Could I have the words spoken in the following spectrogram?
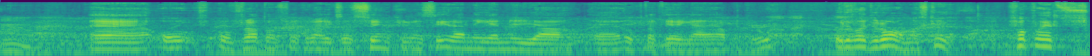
Mm. Eh, och, och, för att de skulle kunna liksom synkronisera ner nya eh, uppdateringar i applikationen. Och det var ett ramaskri. Folk var helt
